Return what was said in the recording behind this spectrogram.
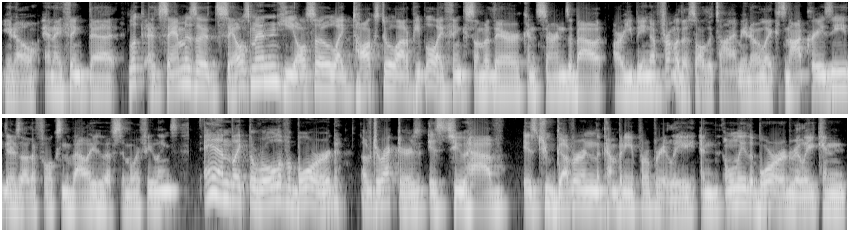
you know? And I think that, look, uh, Sam is a salesman. He also like talks to a lot of people. I think some of their concerns about, are you being upfront with us all the time? You know, like it's not crazy. There's other folks in the Valley who have similar feelings. And like the role of a board of directors is to have is to govern the company appropriately and only the board really can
